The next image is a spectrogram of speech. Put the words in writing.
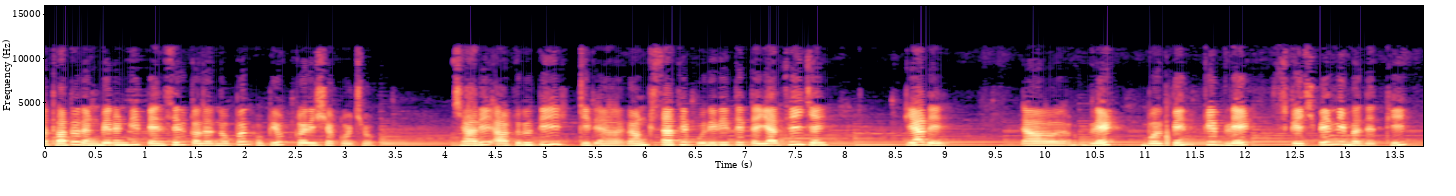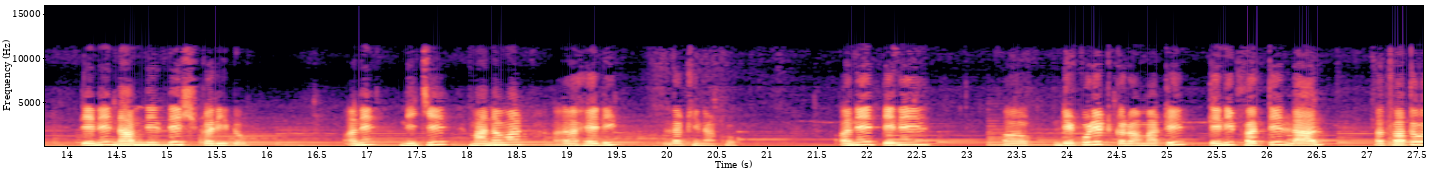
અથવા તો રંગબેરંગી પેન્સિલ કલરનો પણ ઉપયોગ કરી શકો છો. જ્યારે આકૃતિ રંગ સાથે પૂરી રીતે તૈયાર થઈ જાય, ત્યારે બ્લેક બોલપેન કે બ્લેક સ્કેચ પેનની મદદથી તેને નામ નિર્દેશ કરી દો અને નીચે માનવમાં હેડિંગ લખી નાખો. અને તેને ડેકોરેટ કરવા માટે તેની ફરતે લાલ અથવા તો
